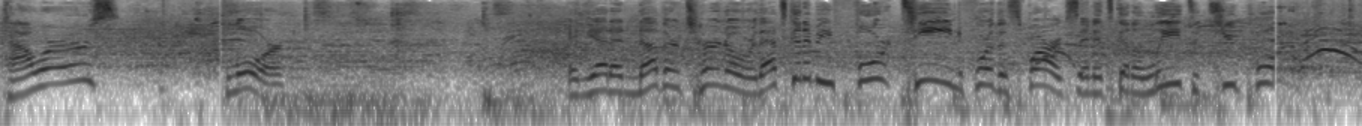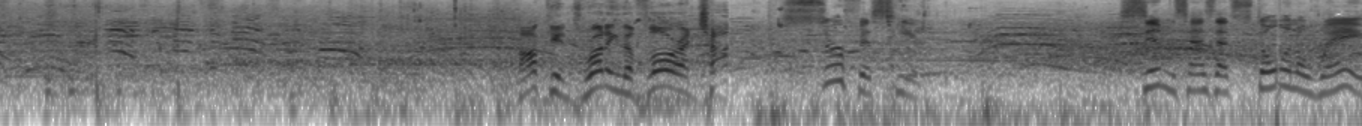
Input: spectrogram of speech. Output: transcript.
Towers. Floor. And yet another turnover. That's going to be 14 for the Sparks, and it's going to lead to two points. Hawkins running the floor and chop. Surface here. Sims has that stolen away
